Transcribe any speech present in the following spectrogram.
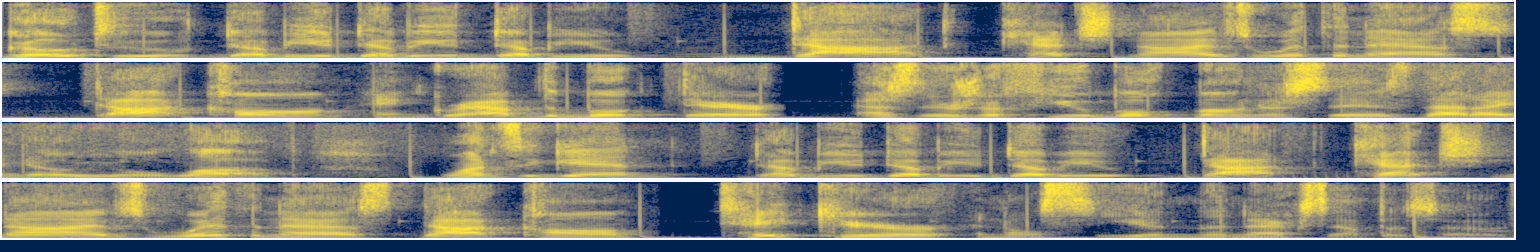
Go to www.catchkniveswithans.com and grab the book there, as there's a few book bonuses that I know you'll love. Once again, www.catchkniveswithans.com. Take care, and I'll see you in the next episode.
